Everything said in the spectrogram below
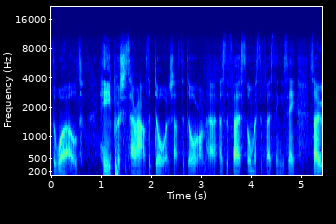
the world. He pushes her out of the door and shuts the door on her as the first almost the first thing you see. So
